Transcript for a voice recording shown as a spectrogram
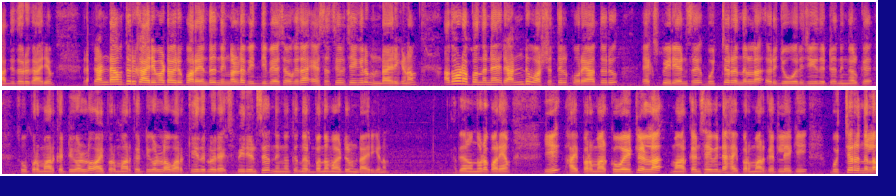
ആദ്യത്തെ ഒരു കാര്യം. രണ്ടാമത്തെ ഒരു കാര്യമായിട്ട് അവർ പറയുന്നത് നിങ്ങളുടെ വിദ്യാഭ്യാസ യോഗ്യത എസ് എസ് ഉണ്ടായിരിക്കണം. അതോടൊപ്പം തന്നെ രണ്ട് വർഷത്തിൽ കുറയാത്തൊരു എക്സ്പീരിയൻസ് ബുച്ചർ എന്നുള്ള ഒരു ജോലി ചെയ്തിട്ട് നിങ്ങൾക്ക് സൂപ്പർ മാർക്കറ്റുകളിലോ ഹൈപ്പർ മാർക്കറ്റുകളിലോ വർക്ക് ചെയ്തിട്ടുള്ള ഒരു എക്സ്പീരിയൻസ് നിങ്ങൾക്ക് നിർബന്ധമായിട്ടും ഉണ്ടായിരിക്കണം. അപ്പോൾ ഞാൻ ഒന്നുകൂടെ പറയാം. ഈ ഹൈപ്പർ മാർക്ക് കുവൈറ്റിലുള്ള മാർക്ക് ആൻഡ് സേവിന്റെ ഹൈപ്പർ മാർക്കറ്റിലേക്ക് ബുച്ചർ എന്നുള്ള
